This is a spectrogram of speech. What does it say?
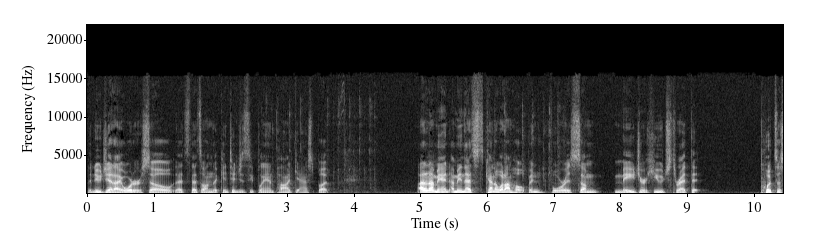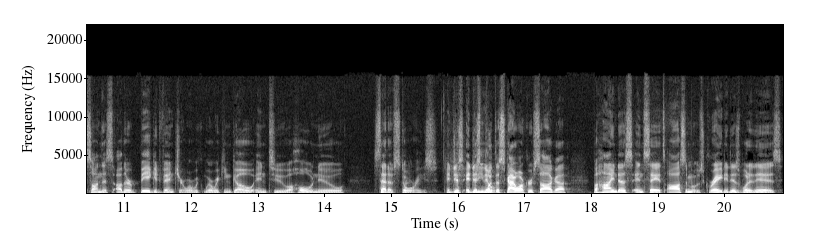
the new Jedi Order. So that's that's on the Contingency Plan podcast. But I don't know, man. I mean, that's kind of what I'm hoping for is some major, huge threat that puts us on this other big adventure where we where we can go into a whole new set of stories. It just it just put know- the Skywalker saga behind us and say it's awesome, it was great, it is what it is.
